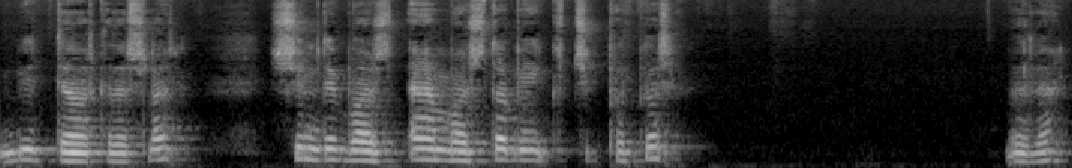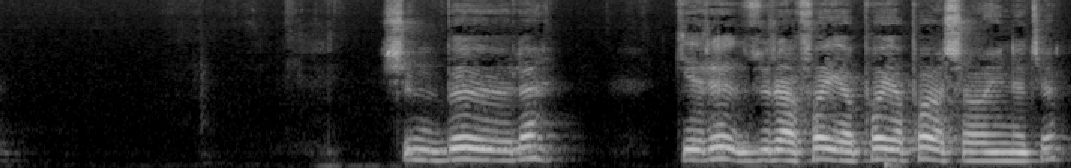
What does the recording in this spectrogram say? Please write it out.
Bitti arkadaşlar. Şimdi baş, en başta bir küçük pırpır. Böyle. Şimdi böyle geri zürafa yapa yapa aşağı ineceğim.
